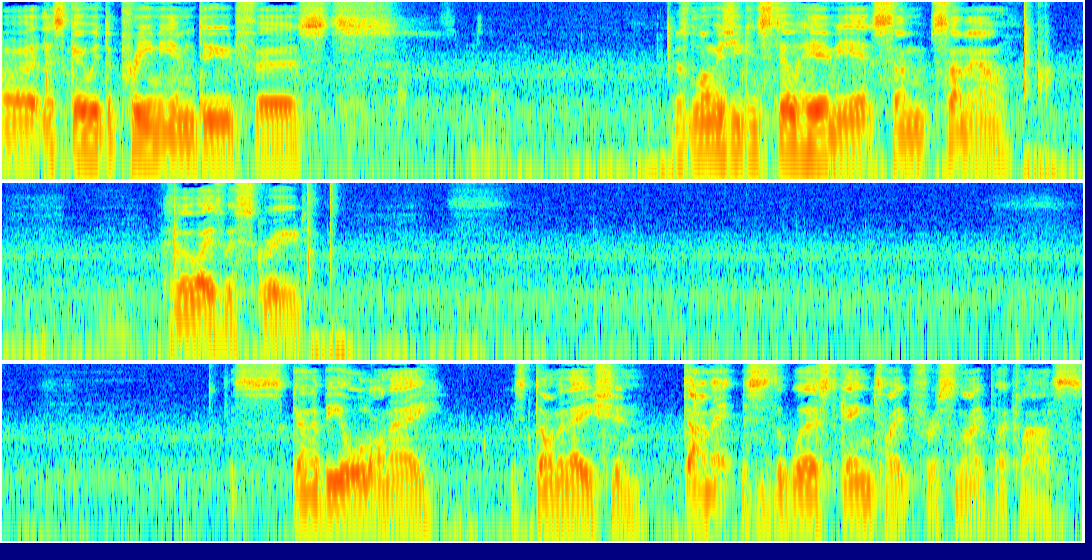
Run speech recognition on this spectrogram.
Alright, let's go with the premium dude first. up at the same time. As long as you can still hear me, it's some somehow. Because otherwise we're screwed. It's gonna be all on A. It's domination. Damn it, this is the worst game type for a sniper class.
